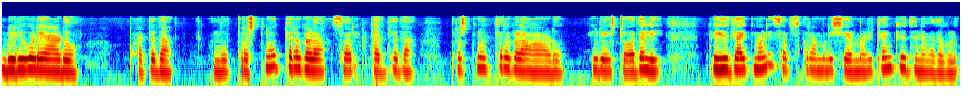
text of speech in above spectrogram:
ಬಿಡುಗಡೆ ಹಾಡು ಪಾಠದ ಒಂದು ಪ್ರಶ್ನೋತ್ತರಗಳ ಸಾರಿ ಪದ್ಯದ ಪ್ರಶ್ನೋತ್ತರಗಳ ಹಾಡು. ವಿಡಿಯೋ ಇಷ್ಟವಾದಲ್ಲಿ ಪ್ಲೀಸ್ ಲೈಕ್ ಮಾಡಿ ಸಬ್ಸ್ಕ್ರೈಬ್ ಮಾಡಿ ಶೇರ್ ಮಾಡಿ. ಥ್ಯಾಂಕ್ ಯು ಧನ್ಯವಾದಗಳು.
